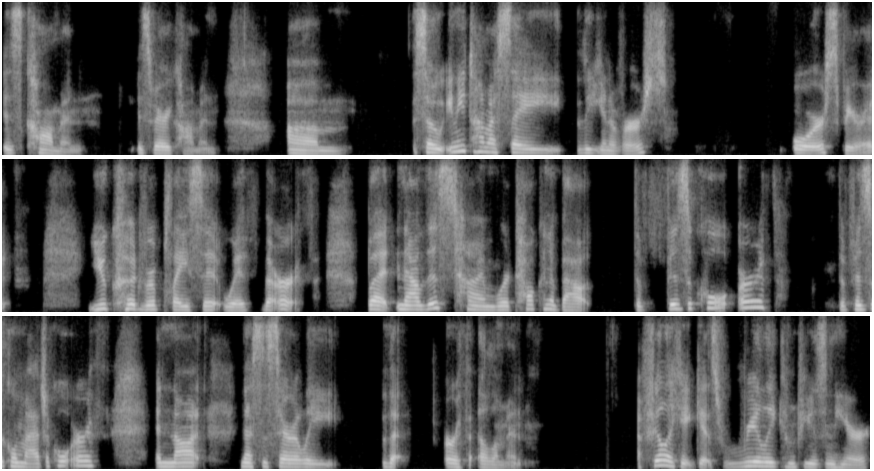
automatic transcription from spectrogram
is common is very common um, so anytime i say the universe or spirit you could replace it with the earth but now this time we're talking about the physical earth the physical magical earth and not necessarily the earth element I feel like it gets really confusing here.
